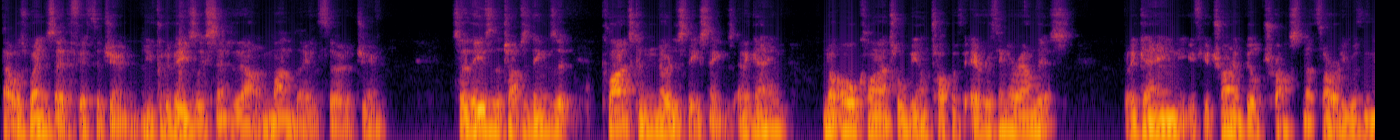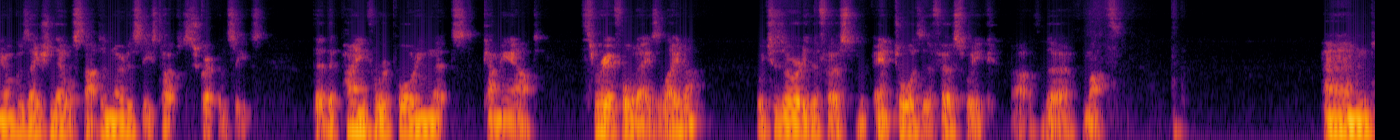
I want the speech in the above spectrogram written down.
that was Wednesday, the 5th of June. You could have easily sent it out on Monday, the 3rd of June. So these are the types of things that clients can notice these things. And again, not all clients will be on top of everything around this. But again, if you're trying to build trust and authority within the organization, they will start to notice these types of discrepancies. That they're paying for reporting that's coming out three or four days later, which is already the first and towards the first week of the month. And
